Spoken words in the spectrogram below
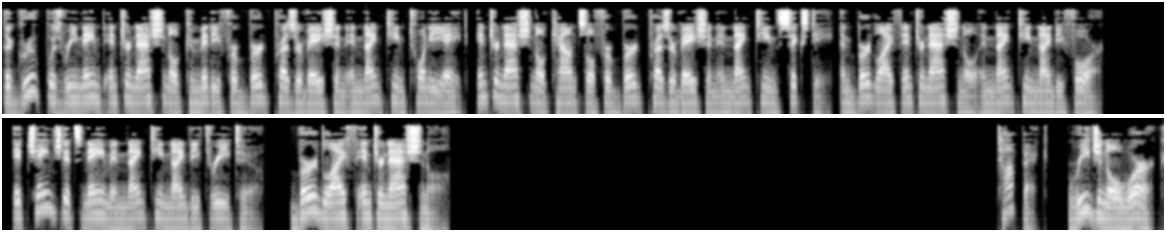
The group was renamed International Committee for Bird Preservation in 1928, International Council for Bird Preservation in 1960, and BirdLife International in 1994. It changed its name in 1993 to BirdLife International. Regional work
